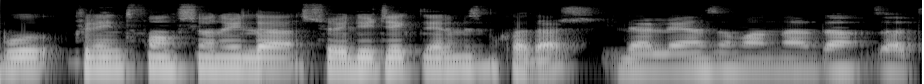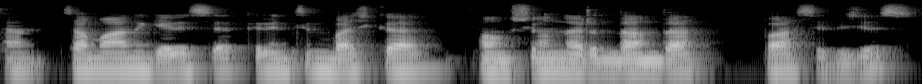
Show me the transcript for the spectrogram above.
bu print fonksiyonuyla söyleyeceklerimiz bu kadar. İlerleyen zamanlarda zaten zamanı gelirse print'in başka fonksiyonlarından da bahsedeceğiz.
